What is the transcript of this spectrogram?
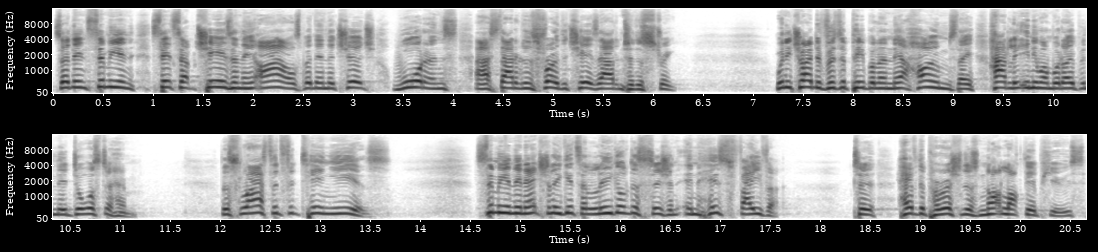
So then Simeon sets up chairs in the aisles, but then the church wardens uh, started to throw the chairs out into the street. When he tried to visit people in their homes, they hardly anyone would open their doors to him. This lasted for 10 years. Simeon then actually gets a legal decision in his favor to have the parishioners not lock their pews,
